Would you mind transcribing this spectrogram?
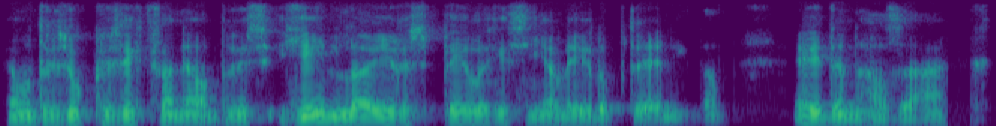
En want er is ook gezegd van ja, er is geen luiere speler gesignaleerd op training dan Eden Hazard.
